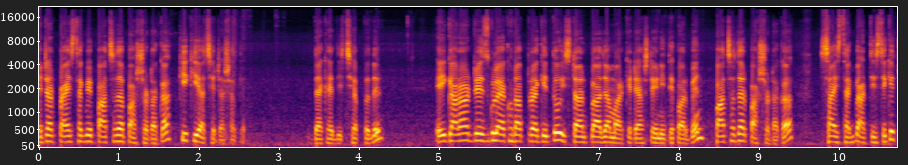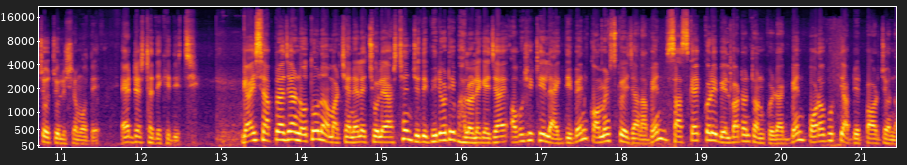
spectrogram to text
এটার প্রাইস থাকবে পাঁচ হাজার পাঁচশো টাকা। কী কী আছে এটার সাথে? দেখাই দিচ্ছি আপনাদের। এই গারার ড্রেসগুলো এখন আপনারা কিন্তু স্টার প্লাজা মার্কেটে আসলে নিতে পারবেন। পাঁচ হাজার পাঁচশো টাকা। সাইজ থাকবে আটত্রিশ থেকে চৌচল্লিশের মধ্যে। অ্যাড্রেসটা দেখিয়ে দিচ্ছি। গাইস, আপনারা যারা নতুন আমার চ্যানেলে চলে আসছেন, যদি ভিডিওটি ভালো লেগে যায়, অবশ্যই একটি লাইক দিবেন, কমেন্টস করে জানাবেন, সাবস্ক্রাইব করে বেল বাটন টন করে রাখবেন পরবর্তী আপডেট পাওয়ার জন্য।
